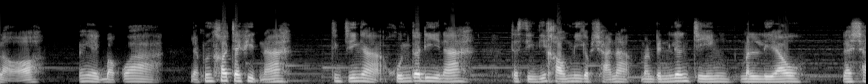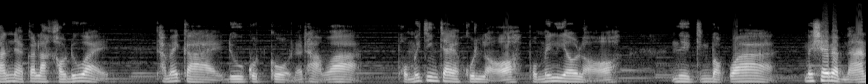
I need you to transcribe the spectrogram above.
หรอนางเอกบอกว่าอย่าเพิ่งเข้าใจผิดนะ จริงๆอะคุณก็ดีนะ แต่สิ่งที่เขามีกับฉันอะมันเป็นเรื่องจริง มันเลี้ยว และฉันเนี่ยก็รักเขาด้วยทำให้กายดูโกรธๆและถามว่า ผมไม่จริงใจกับคุณหรอ ผมไม่เลี้ยวหรอเนกจึงบอกว่าไม่ใช่แบบนั้น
